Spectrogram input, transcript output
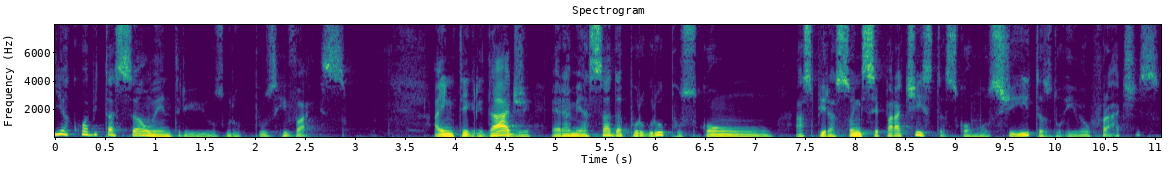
e a coabitação entre os grupos rivais. A integridade era ameaçada por grupos com aspirações separatistas, como os xiitas do rio Eufrates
